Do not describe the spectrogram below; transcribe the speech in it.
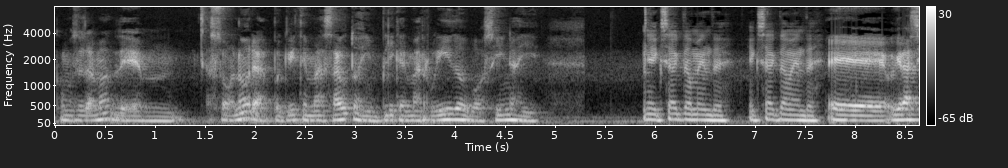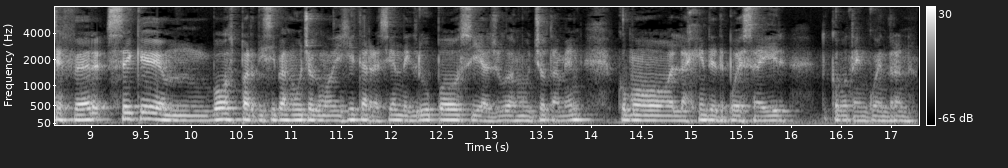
¿cómo se llama? De mm, sonora, porque viste, más autos implican más ruido, bocinas y Exactamente, exactamente. Eh, gracias Fer. Sé que mm, vos participas mucho, como dijiste recién, de grupos y ayudas mucho también. ¿Cómo la gente te puede seguir? ¿Cómo te encuentran?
